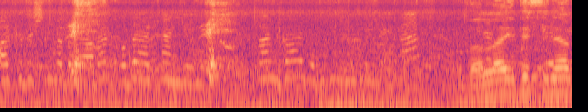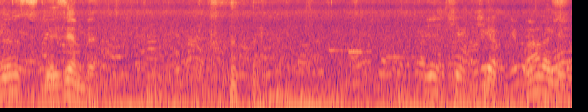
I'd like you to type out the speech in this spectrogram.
Arkadaşımla beraber o da erken geldi. Ben galiba bugün gezeceğim. Vallahi de siz ne yapıyorsunuz? Gezeyim ben. Bana da gelin.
